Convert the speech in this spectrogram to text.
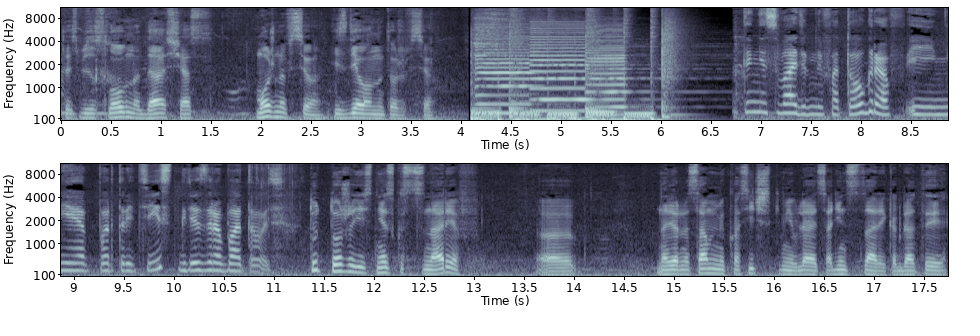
То есть, безусловно, да, сейчас можно все, и сделано тоже все. Ты не свадебный фотограф и не портретист, где зарабатывать? Тут тоже есть несколько сценариев. Наверное, самыми классическими является один сценарий, когда ты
